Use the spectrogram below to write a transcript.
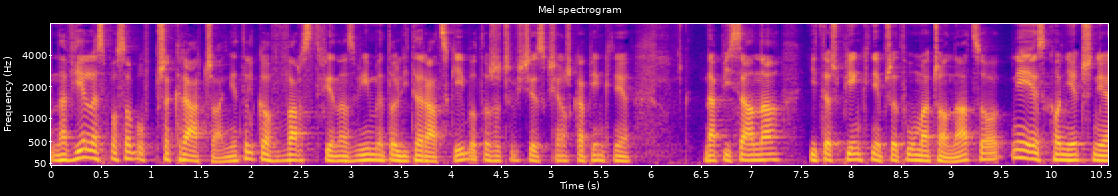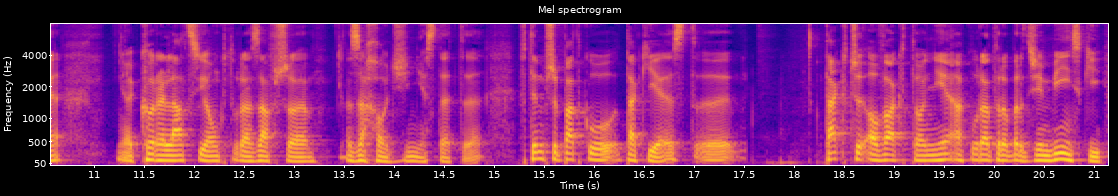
na wiele sposobów przekracza. Nie tylko w warstwie, nazwijmy to literackiej, bo to rzeczywiście jest książka pięknie napisana i też pięknie przetłumaczona, co nie jest koniecznie korelacją, która zawsze zachodzi, niestety. W tym przypadku tak jest. Tak czy owak, to nie akurat Robert Ziembiński, e,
